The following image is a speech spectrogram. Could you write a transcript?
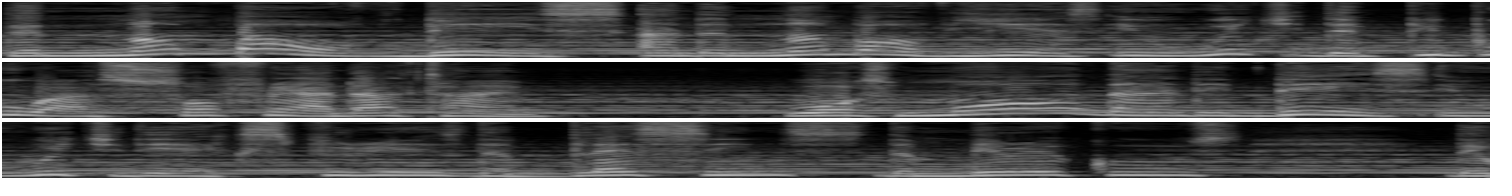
the number of days and the number of years in which the people were suffering at that time was more than the days in which they experienced the blessings, the miracles, the,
